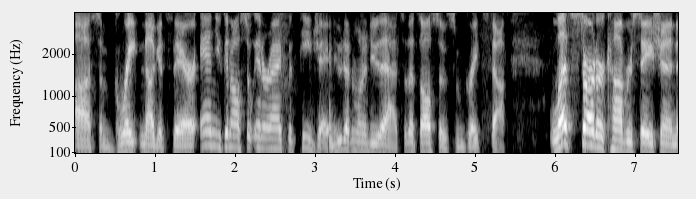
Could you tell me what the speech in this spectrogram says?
Uh, some great nuggets there. And you can also interact with PJ, and who doesn't want to do that? So that's also some great stuff. Let's start our conversation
